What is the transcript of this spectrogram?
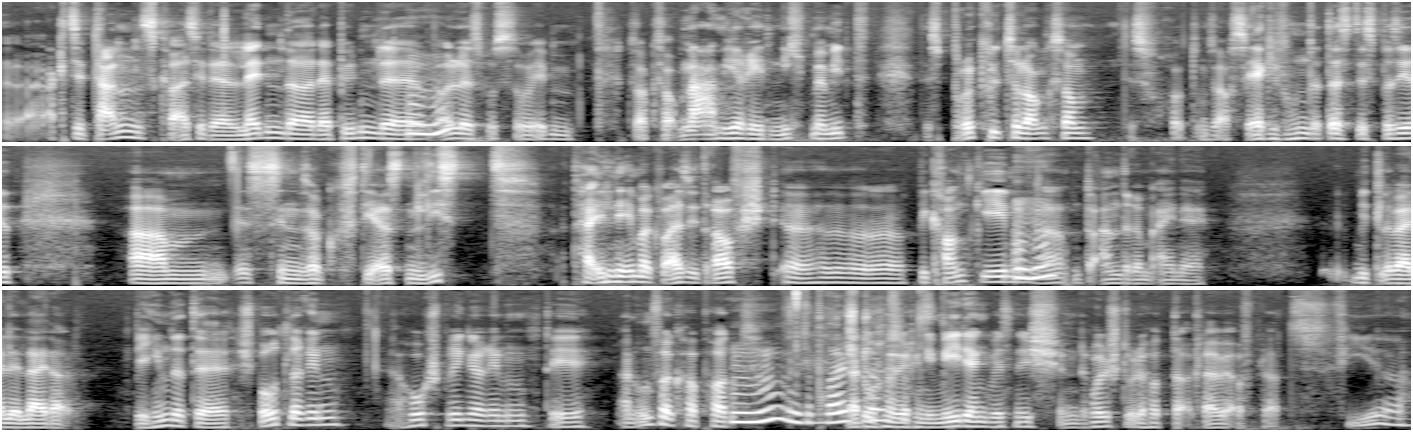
Akzeptanz quasi der Länder, der Bünde mhm. und alles, was so eben gesagt haben, na, wir reden nicht mehr mit, das bröckelt so langsam. Das hat uns auch sehr gewundert, dass das passiert. Ähm, es sind so die ersten List-Teilnehmer quasi drauf äh, bekannt gegeben, mhm. ja, unter anderem eine mittlerweile leider behinderte Sportlerin, eine Hochspringerin, die einen Unfall gehabt hat, mhm, dadurch natürlich in die Medien gewesen ist. Ein Rollstuhl hat da, glaube ich, auf Platz 4,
